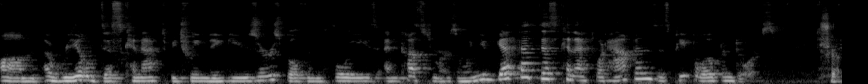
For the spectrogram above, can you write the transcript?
um, a real disconnect between the users, both employees and customers. And when you get that disconnect, what happens is people open doors. Sure.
